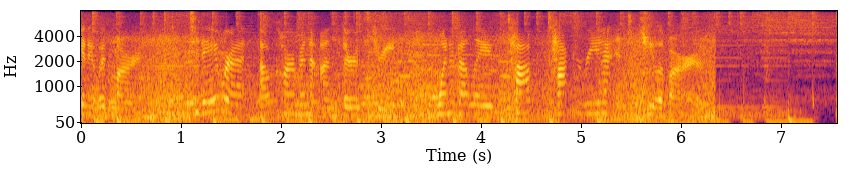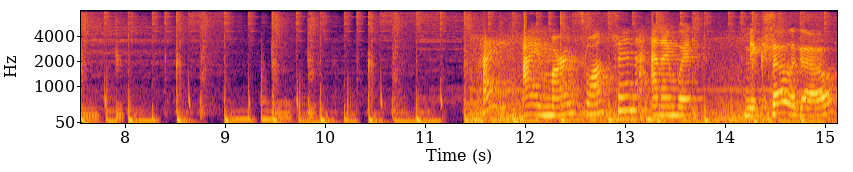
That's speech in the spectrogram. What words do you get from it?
In It with Maren. Today we're at El Carmen on 3rd Street, one of LA's top taqueria and tequila bars. Hi, I'm Maren Swanson and I'm with mixologo,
